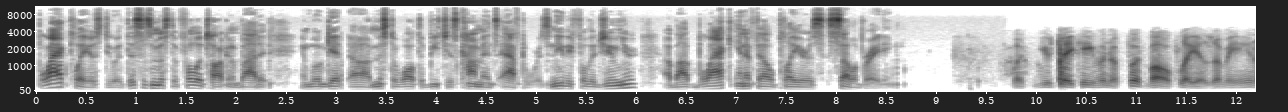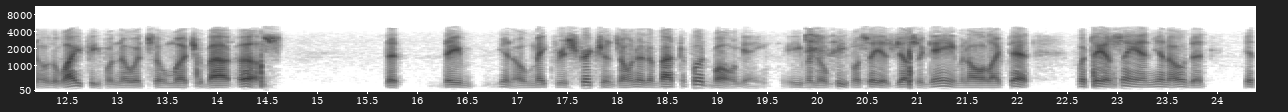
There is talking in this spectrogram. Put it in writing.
black players do it. This is Mr. Fuller talking about it, and we'll get uh, Mr. Walter Beach's comments afterwards. Neely Fuller Jr. about black NFL players celebrating. But you take even the football players. I mean, you know, the white people know it so much about us that they, you know, make restrictions on it about the football game. Even though people say it's just a game and all like that, but they are saying, you know, that it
